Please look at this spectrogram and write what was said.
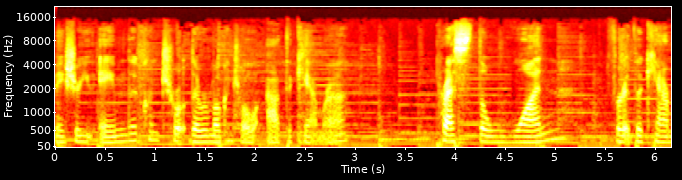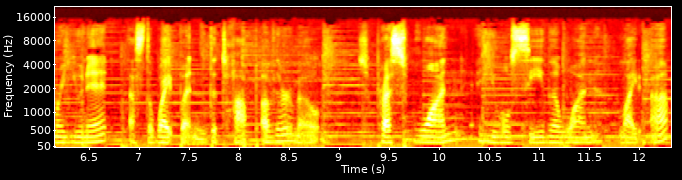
make sure you aim the control the remote control at the camera. Press the one for the camera unit. That's the white button at the top of the remote. So press one and you will see the one light up.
